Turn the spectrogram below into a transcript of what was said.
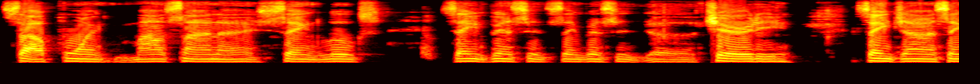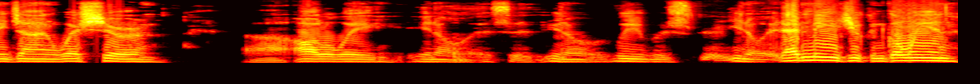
South Pointe, Mount Sinai, St. Luke's, St. Vincent, St. Vincent uh, Charity, St. John, St. John West Shore, uh, all the way, you know, it's, uh, you know, we was, you know, that means you can go in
